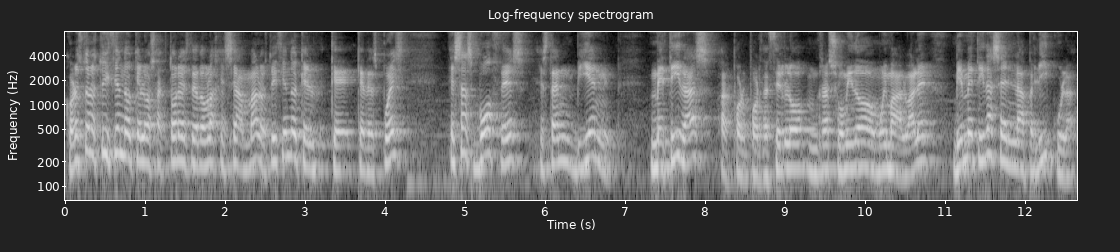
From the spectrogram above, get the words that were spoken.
Con esto no estoy diciendo que los actores de doblaje sean malos, estoy diciendo que, que, después esas voces están bien metidas, por, por, decirlo resumido muy mal, ¿vale? Bien metidas en la película.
